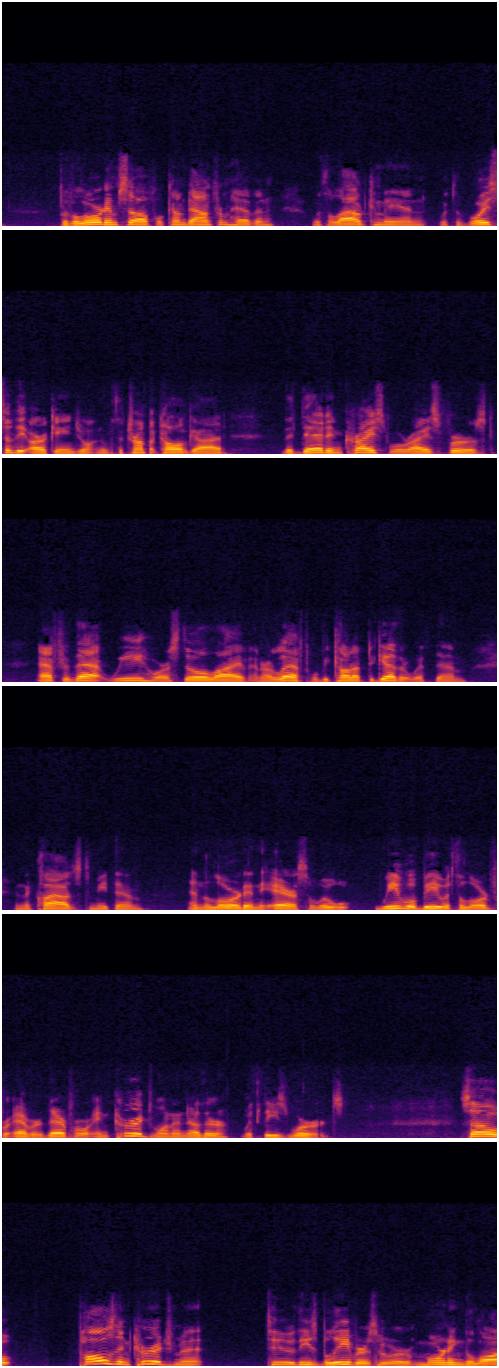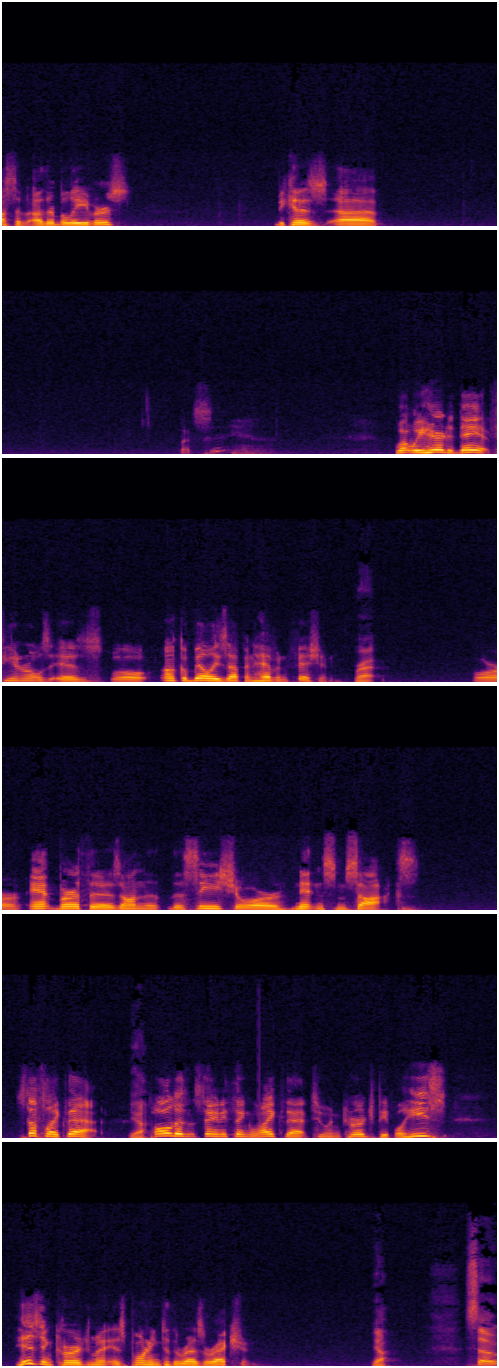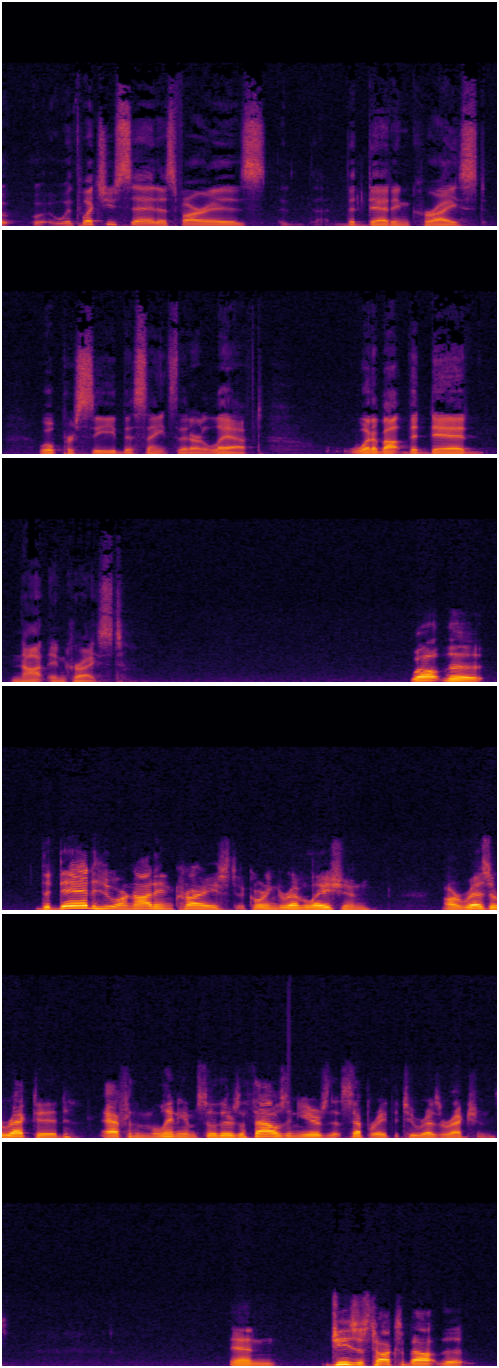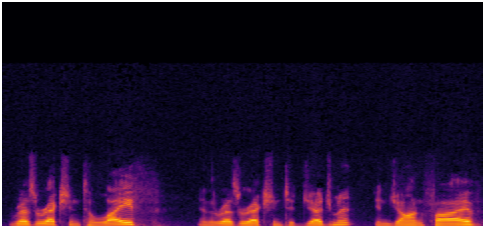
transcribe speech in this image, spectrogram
For the Lord himself will come down from heaven with a loud command, with the voice of the archangel, and with the trumpet call of God. The dead in Christ will rise first. After that, we who are still alive and are left will be caught up together with them in the clouds to meet them and the Lord in the air. So we will, we will be with the Lord forever. Therefore, encourage one another with these words. So, Paul's encouragement to these believers who are mourning the loss of other believers, because, uh, let's see. What we hear today at funerals is, well, Uncle Billy's up in heaven fishing Right. or Aunt Bertha is on the, the seashore knitting some socks. Stuff like that. Yeah. Paul doesn't say anything like that to encourage people. He's his encouragement is pointing to the resurrection. Yeah. So, w- with what you said as far as the dead in Christ will precede the saints that are left. What about the dead not in Christ? Well, the the dead who are not in Christ, according to Revelation, are resurrected after the millennium. So there's a thousand years that separate the two resurrections. And Jesus talks about the resurrection to life and the resurrection to judgment in John 5.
